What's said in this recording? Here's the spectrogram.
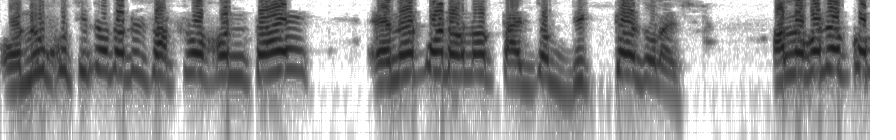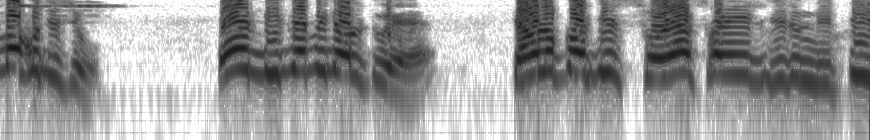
অনুসূচিত জাতি ছাত্ৰ সন্থাই এনেকুৱা ধৰণৰ কাৰ্যক ধিক্কাৰ জনাইছো। আৰু লগতে ক'ব খুজিছো এই বিজেপি দলটোৱে তেওঁলোকৰ যি চয়াচৰিৰ যিটো নীতি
